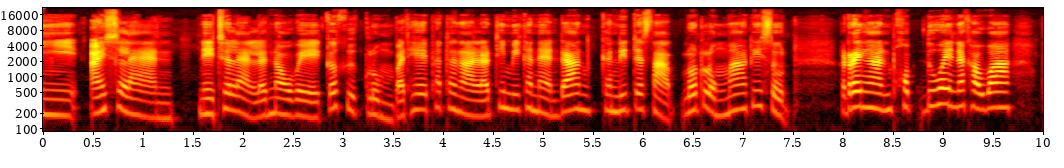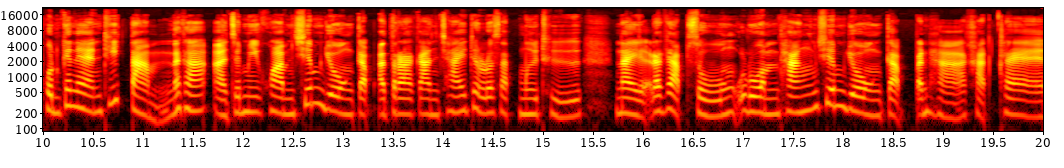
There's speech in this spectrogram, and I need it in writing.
นี ไอซ์แลนด์เนเธอร์แลนด์และนอร์เวย์ก็คือกลุ่มประเทศพัฒนาแล้วที่มีคะแนนด้านคณิตศาสตร์ลดลงมากที่สุด รายงานพบด้วยนะคะว่า ผลคะแนนที่ต่ำนะคะ อาจจะมีความเชื่อมโยงกับอัตราการใช้โทรศัพท์มือถือ ในระดับสูงรวมทั้งเชื่อมโยงกับปัญหาขาดแคลน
